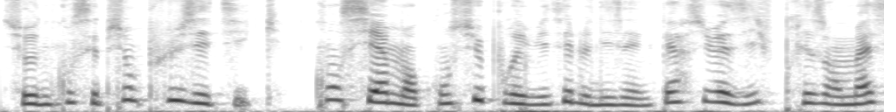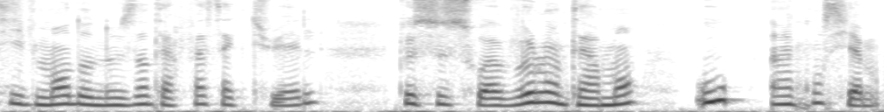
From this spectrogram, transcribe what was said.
sur une conception plus éthique, consciemment conçue pour éviter le design persuasif présent massivement dans nos interfaces actuelles, que ce soit volontairement ou inconsciemment.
